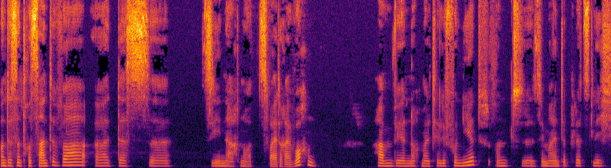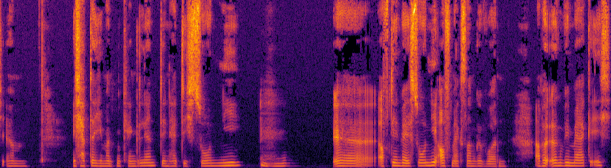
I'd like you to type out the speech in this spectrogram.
Und das Interessante war, äh, dass äh, sie nach nur zwei, drei Wochen haben wir nochmal telefoniert und äh, sie meinte plötzlich, ähm, ich habe da jemanden kennengelernt, den hätte ich so nie, mhm. Äh, auf den wäre ich so nie aufmerksam geworden. Aber irgendwie merke ich,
